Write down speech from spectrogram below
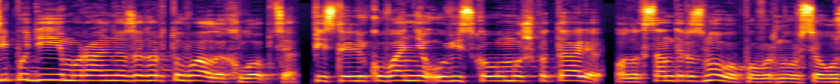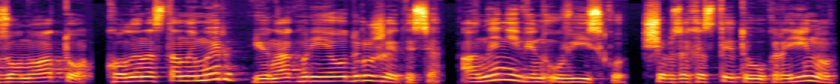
Ці події морально загартували хлопця. Після лікування у військовому шпиталі Олександр знову повернувся у зону АТО. Коли настане мир, юнак мріє одружитися. А нині він у війську, щоб захистити Україну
